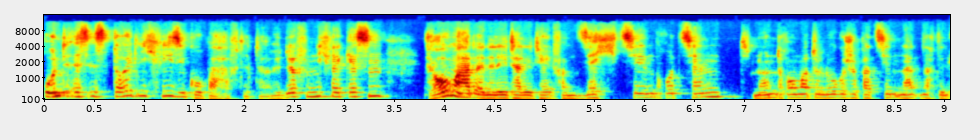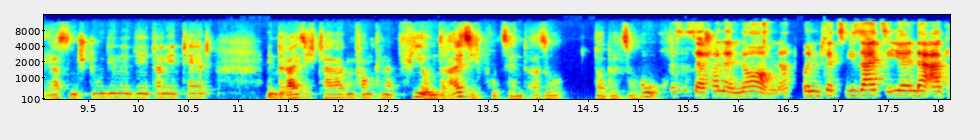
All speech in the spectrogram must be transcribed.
und es ist deutlich risikobehafteter. Wir dürfen nicht vergessen, Trauma hat eine Letalität von 16 Prozent. Non-traumatologische Patienten hatten nach den ersten Studien eine Letalität in 30 Tagen von knapp 34 Prozent, also doppelt so hoch. Das ist ja schon enorm. Ne? Und jetzt, wie seid ihr in der AG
